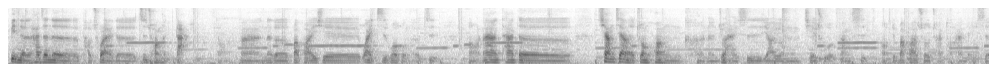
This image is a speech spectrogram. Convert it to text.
病人他真的跑出来的痔疮很大，哦，那那个包括一些外痔或混合痔，哦，那他的。像这样的状况，可能就还是要用切除的方式哦，就包括说传统和镭射。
